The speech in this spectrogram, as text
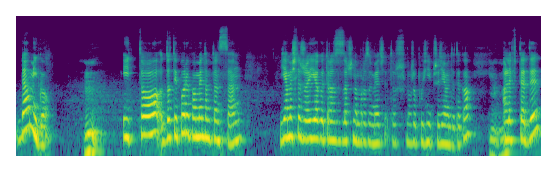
Dał mi go. Hmm. I to do tej pory pamiętam ten sen. Ja myślę, że ja go teraz zaczynam rozumieć, to już może później przejdziemy do tego, Mhm. ale wtedy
